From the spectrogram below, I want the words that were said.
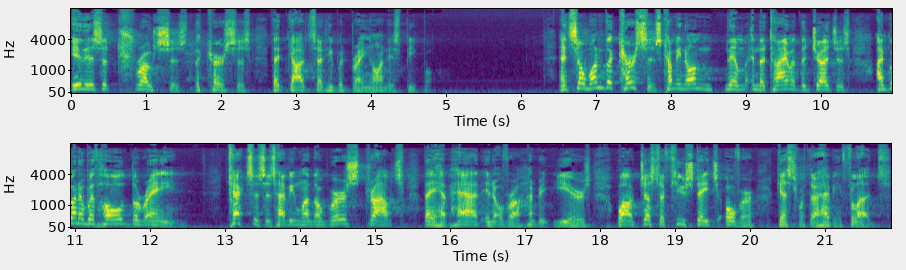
It is atrocious, the curses that God said He would bring on His people. And so, one of the curses coming on them in the time of the judges, I'm going to withhold the rain. Texas is having one of the worst droughts they have had in over 100 years, while just a few states over, guess what, they're having floods.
